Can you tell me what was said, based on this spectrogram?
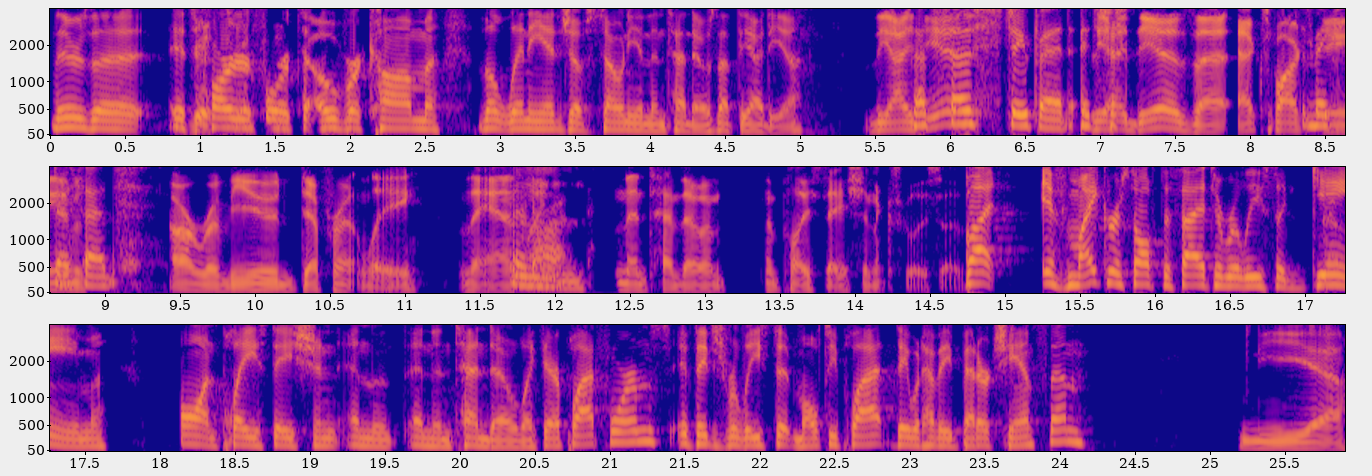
there's a it's harder for it to overcome the lineage of Sony and Nintendo. Is that the idea? The idea. That's so stupid. It's the just idea is that Xbox it makes no games sense. are reviewed differently than like. Nintendo and, and PlayStation exclusives. But if Microsoft decided to release a game on PlayStation and the and Nintendo, like their platforms, if they just released it multi-plat, they would have a better chance then. yeah,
